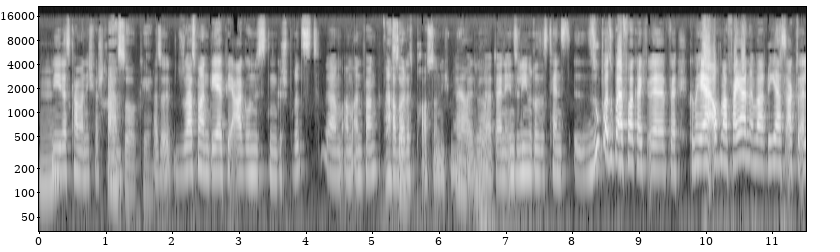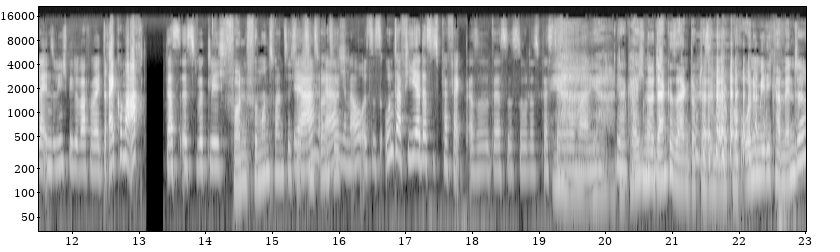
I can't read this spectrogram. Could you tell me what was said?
Hm. Nee, das kann man nicht verschreiben. Ach so, okay. Also du hast mal einen GLP-Agonisten gespritzt ähm, am Anfang, Ach aber so. das brauchst du nicht mehr, Ja, weil du ja. deine Insulinresistenz äh, super, super erfolgreich, äh, können wir ja auch mal feiern, aber Rias aktueller Insulinspiegel war bei 3,8. Das ist wirklich, Von 25, ja, 26? ja, genau. Es ist unter vier, das ist perfekt. Also das ist so das Beste, wo Ja, man ja, da kann ich nur Danke sagen, Dr. Simone Koch. Ohne Medikamente,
